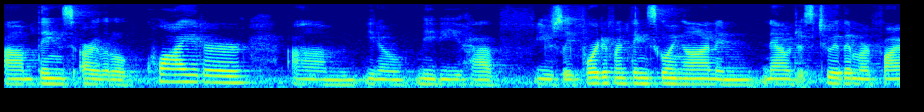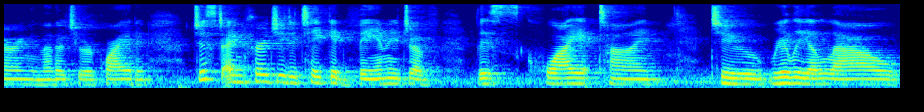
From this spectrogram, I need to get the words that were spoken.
um, things are a little quieter. Um, you know, maybe you have usually four different things going on, and now just two of them are firing, and the other two are quiet. And just I encourage you to take advantage of this quiet time to really allow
